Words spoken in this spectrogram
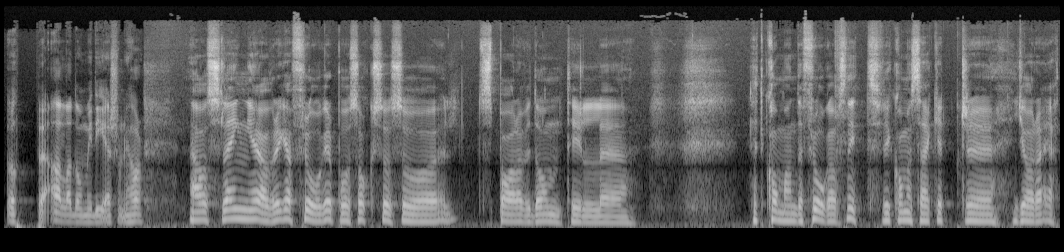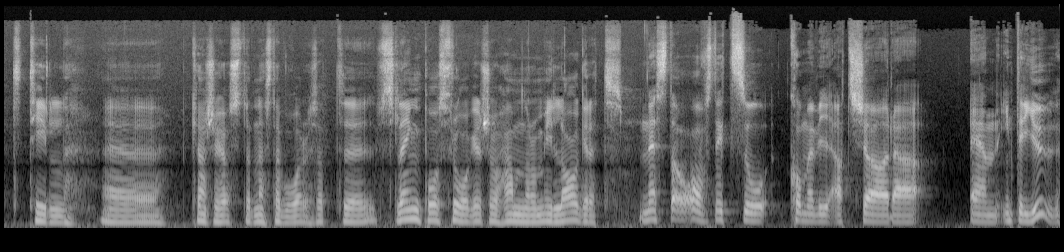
upp alla de idéer som ni har. Ja, och släng övriga frågor på oss också så sparar vi dem till eh, ett kommande frågeavsnitt. Vi kommer säkert eh, göra ett till eh, kanske i höst eller nästa vår. Så att, eh, släng på oss frågor så hamnar de i lagret. Nästa avsnitt så kommer vi att köra en intervju.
